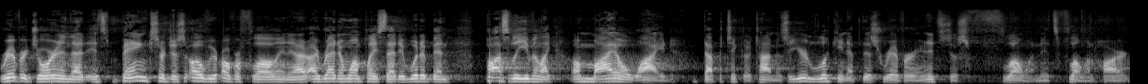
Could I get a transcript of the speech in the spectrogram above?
river Jordan, that its banks are just over, overflowing. And I, I read in one place that it would have been possibly even like a mile wide at that particular time. And so you're looking at this river and it's just flowing. It's flowing hard.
